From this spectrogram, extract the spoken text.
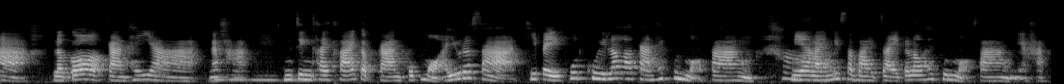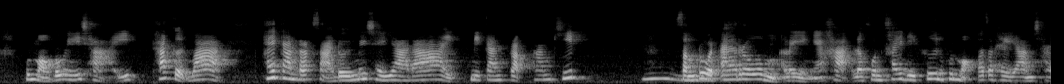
ค่ะ แล้วก็การให้ยานะคะ จริง ๆ คล้ายๆ กับการพบหมออายุรศาสตร์ ที่ไปพูดคุยเล่าอาการให้คุณหมอฟังค่ะมีอะไรไม่สบายใจก็เล่าให้คุณหมอฟังเนี่ยค่ะ คุณหมอก็วินิจฉัย ถ้าเกิดว่า ให้การรักษาโดยไม่ใช้ยาได้ มีการปรับความคิดอืมสำรวจอารมณ์อะไรอย่างเงี้ยค่ะ แล้วคนไข้ดีขึ้นคุณหมอก็จะพยายามใช้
